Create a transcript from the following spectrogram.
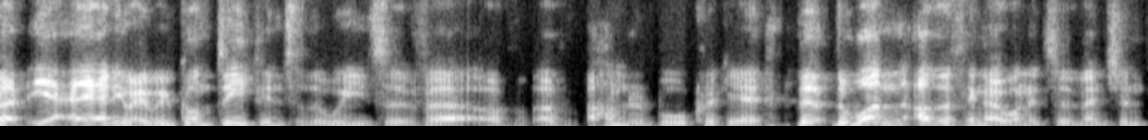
but yeah, anyway, we've gone deep into the weeds of uh, of, of hundred ball cricket. The the one other thing I wanted to mention,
